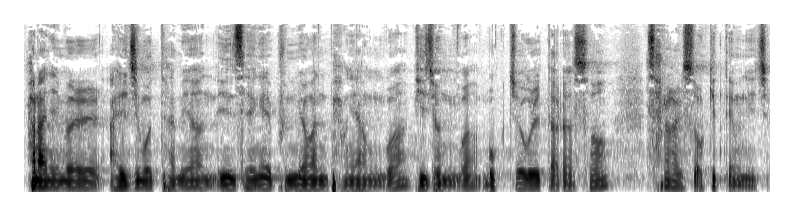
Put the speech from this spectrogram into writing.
하나님을 알지 못하면 인생의 분명한 방향과 비전과 목적을 따라서 살아갈 수 없기 때문이죠.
